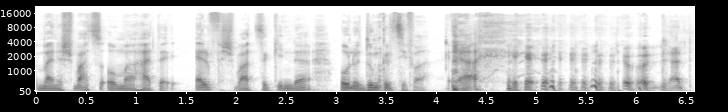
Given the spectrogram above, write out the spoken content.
meine schwarze Oma hatte elf schwarze Kinder ohne Dunkelziffer. Ja. und, hat,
